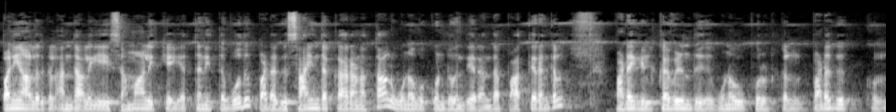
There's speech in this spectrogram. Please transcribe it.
பணியாளர்கள் அந்த அலையை சமாளிக்க எத்தனித்த போது படகு சாய்ந்த காரணத்தால் உணவு கொண்டு வந்திருந்த பாத்திரங்கள் படகில் கவிழ்ந்து உணவுப் பொருட்கள் படகுக்குள்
